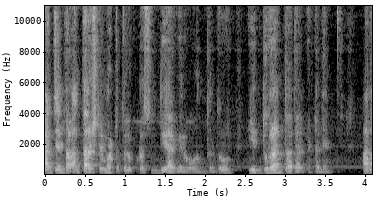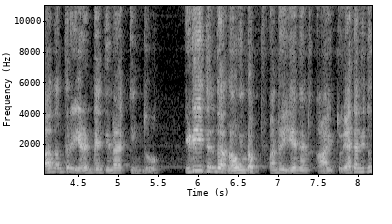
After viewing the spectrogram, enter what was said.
ರಾಜ್ಯದ ಅಂತಾರಾಷ್ಟ್ರೀಯ ಮಟ್ಟದಲ್ಲೂ ಕೂಡ ಸುದ್ದಿ ಆಗಿರುವಂತದ್ದು ಈ ದುರಂತದ ಘಟನೆ. ಅದಾದ ನಂತರ ಎರಡನೇ ದಿನ ಇಂದು ಇಡೀ ರೌಂಡ್ ಅಪ್ ಅಂದ್ರೆ ಏನೇನ್ ಆಯ್ತು? ಯಾಕಂದ್ರೆ ಇದು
